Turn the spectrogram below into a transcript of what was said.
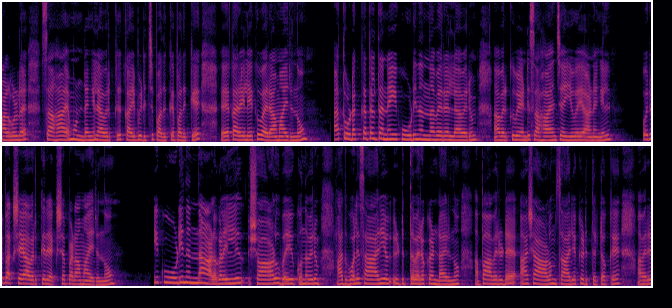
ആളുകളുടെ സഹായം ഉണ്ടെങ്കിൽ അവർക്ക് കൈ പിടിച്ച് പതുക്കെ പതുക്കെ കരയിലേക്ക് വരാമായിരുന്നു. ആ തുടക്കത്തിൽ തന്നെ ഈ കൂടി നിന്നവരെല്ലാവരും അവർക്ക് വേണ്ടി സഹായം ചെയ്യുകയാണെങ്കിൽ ഒരു പക്ഷേ അവർക്ക് രക്ഷപ്പെടാമായിരുന്നു. ഈ കൂടി നിന്ന ആളുകളിൽ ഷാൾ ഉപയോഗിക്കുന്നവരും അതുപോലെ സാരി എടുത്തവരൊക്കെ ഉണ്ടായിരുന്നു. അപ്പോൾ അവരുടെ ആ ഷാളും സാരിയൊക്കെ എടുത്തിട്ടൊക്കെ അവരെ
